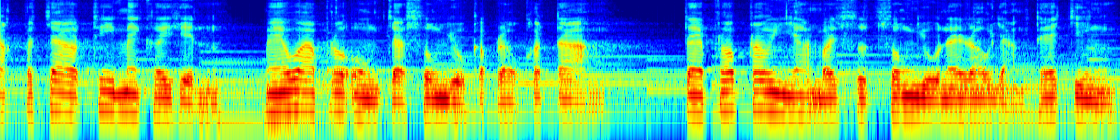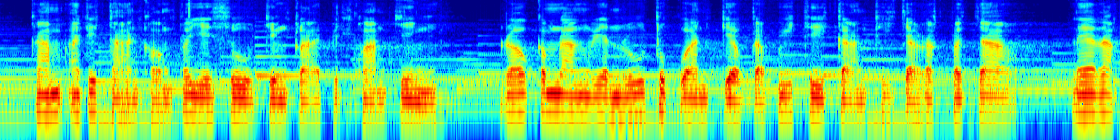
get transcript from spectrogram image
รักพระเจ้าที่ไม่เคยเห็น แม้ว่าพระองค์จะทรงอยู่กับเราก็ตาม แต่เพราะพระวิญญาณบริสุทธิ์ทรงอยู่ในเราอย่างแท้จริง คำอธิษฐานของพระเยซูจึงกลายเป็นความจริง เรากำลังเรียนรู้ทุกวันเกี่ยวกับวิธีการที่จะรักพระเจ้า และรัก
